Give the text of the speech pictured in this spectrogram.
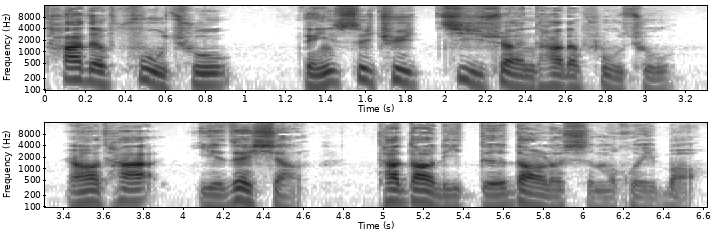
他的付出等于是去计算他的付出，然后他也在想他到底得到了什么回报。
